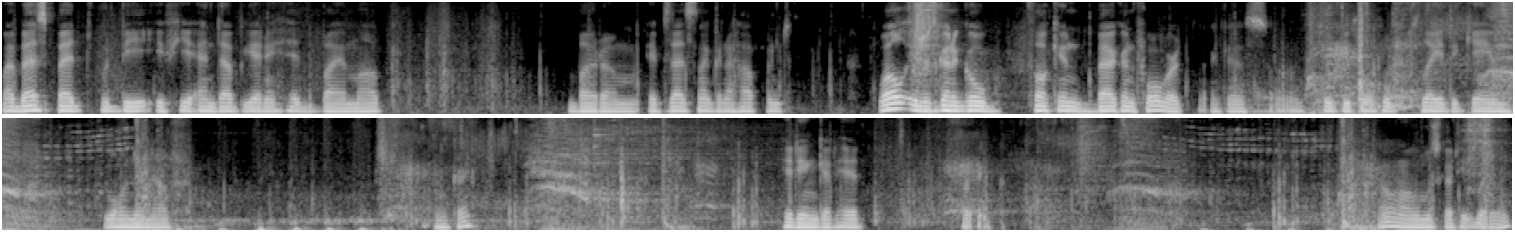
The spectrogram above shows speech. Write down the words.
My best bet would be if he end up getting hit by a mob. But um, if that's not gonna happen, well, it's just gonna go fucking back and forward, I guess. Uh, two people who play the game long enough. Okay. He didn't get hit. Frick. Oh, I almost got hit by the way.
